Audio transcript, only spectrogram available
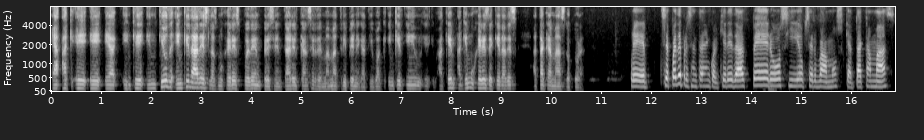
Eh, eh, ¿En qué, en, qué, ¿En qué edades las mujeres pueden presentar el cáncer de mama triple negativo? ¿En qué, eh, a, qué, ¿A qué mujeres de qué edades ataca más, doctora? se puede presentar en cualquier edad, pero sí observamos que ataca más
